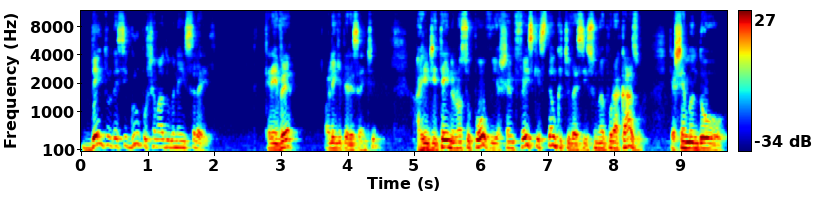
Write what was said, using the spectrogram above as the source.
dentro desse grupo chamado Bnei Israel. Querem ver? Olhem que interessante. A gente tem no nosso povo, e Hashem fez questão que tivesse isso, não é por acaso, que Hashem mandou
